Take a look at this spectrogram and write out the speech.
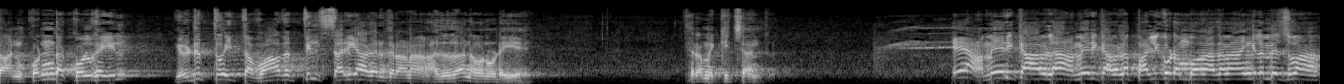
தான் கொண்ட கொள்கையில் எடுத்து வைத்த வாதத்தில் சரியாக இருக்கிறானா? அதுதான் அவனுடைய திறமைக்கு சான்று. ஏ அமெரிக்காவில் அமெரிக்காவில் பள்ளிக்கூடம் போகாதவன் ஆங்கிலம் பேசுவான்.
